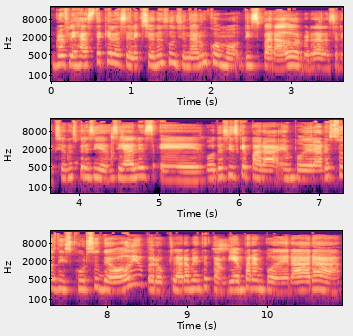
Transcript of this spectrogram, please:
reflejaste que las elecciones funcionaron como disparador, ¿verdad? Las elecciones presidenciales, eh, vos decís que para empoderar estos discursos de odio, pero claramente también para empoderar a,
